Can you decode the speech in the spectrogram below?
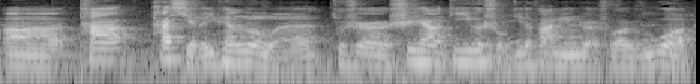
啊、他他写了一篇论文，就是世界上第一个手机的发明者说，如果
